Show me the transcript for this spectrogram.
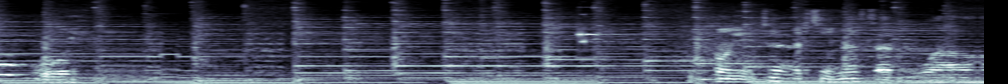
Oh boy. Playing tag team, that's after a while.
